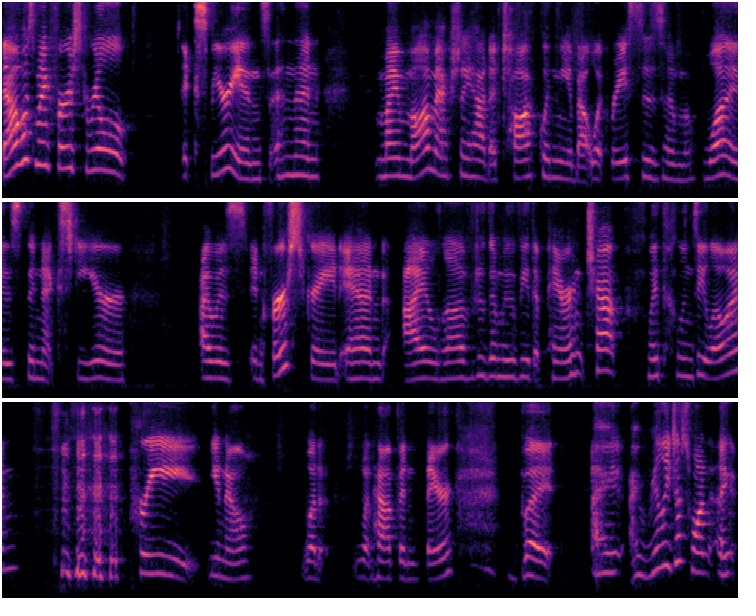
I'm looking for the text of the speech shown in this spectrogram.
that was my first real experience. And then my mom actually had a talk with me about what racism was the next year. I was in first grade and I loved the movie The Parent Trap with Lindsay Lohan. Pre, you know, what what happened there. But I I really just want I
